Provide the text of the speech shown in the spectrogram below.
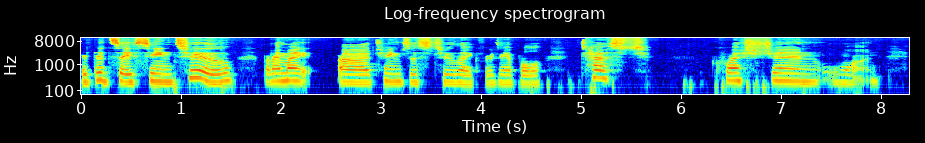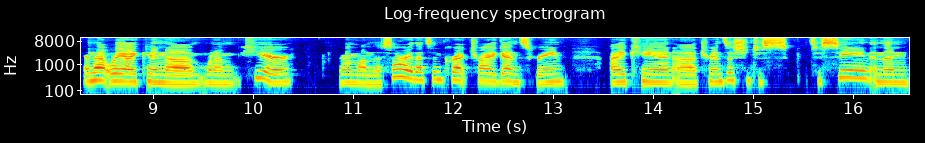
it did say scene two. But I might uh, change this to like, for example, test question one. And that way I can, um, when I'm here, and I'm on the sorry, that's incorrect, try again screen, I can uh, transition to, to scene and then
